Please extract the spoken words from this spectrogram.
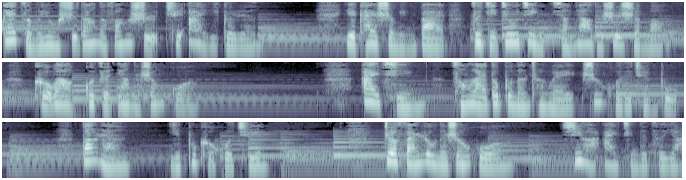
该怎么用适当的方式去爱一个人，也开始明白自己究竟想要的是什么，渴望过怎样的生活。爱情从来都不能成为生活的全部，当然也不可或缺。这繁荣的生活，需要爱情的滋养。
